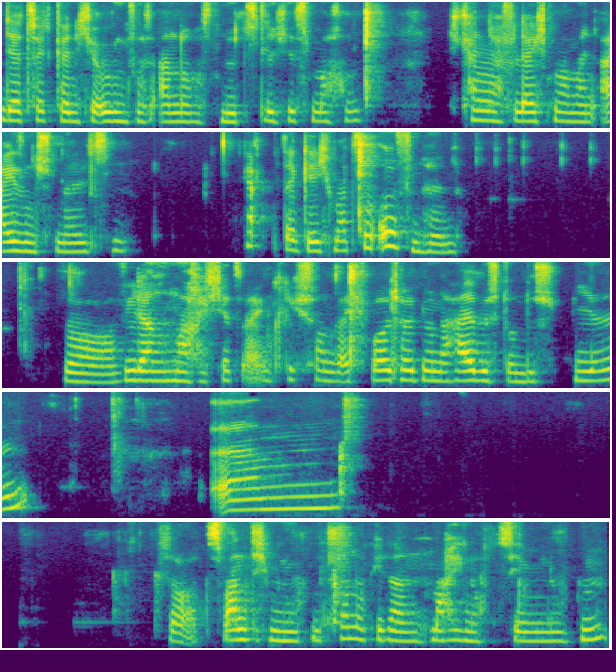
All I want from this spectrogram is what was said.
In der Zeit kann ich ja irgendwas anderes Nützliches machen. Ich kann ja vielleicht mal mein Eisen schmelzen. Ja, da gehe ich mal zum Ofen hin. So, wie lange mache ich jetzt eigentlich schon? Weil ich wollte heute nur eine halbe Stunde spielen. Ähm, so, 20 Minuten schon. Okay, dann mache ich noch 10 Minuten.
